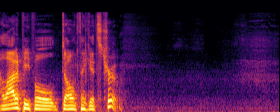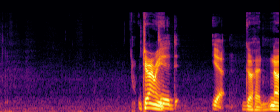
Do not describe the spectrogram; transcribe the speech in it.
a lot of people don't think it's true. Jeremy, Did yeah. go ahead. No,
